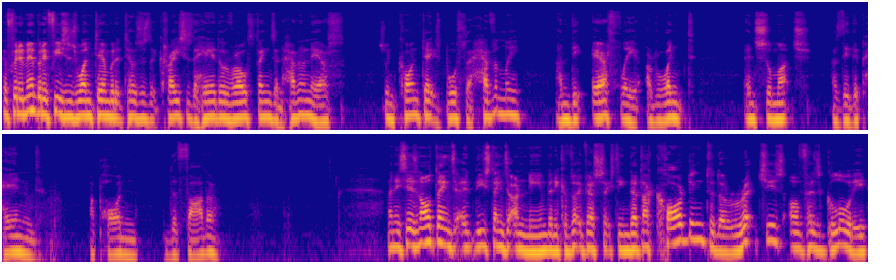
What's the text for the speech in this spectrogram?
If we remember Ephesians 1.10 where it tells us that Christ is the head over all things in heaven and earth, so in context both the heavenly and the earthly are linked in so much as they depend upon the Father. And he says, in all things, uh, these things that are named, and he comes out to verse 16, that according to the riches of his glory,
